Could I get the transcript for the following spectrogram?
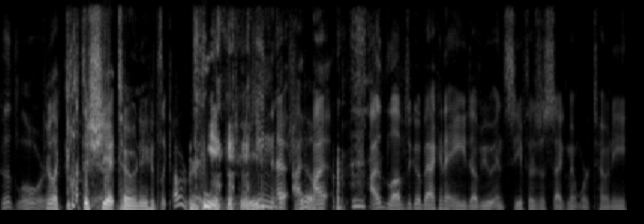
good lord. You're like, cut the shit, Tony. It's like, all right. he ne- I. I, I'd love to go back into AEW and see if there's a segment where Tony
